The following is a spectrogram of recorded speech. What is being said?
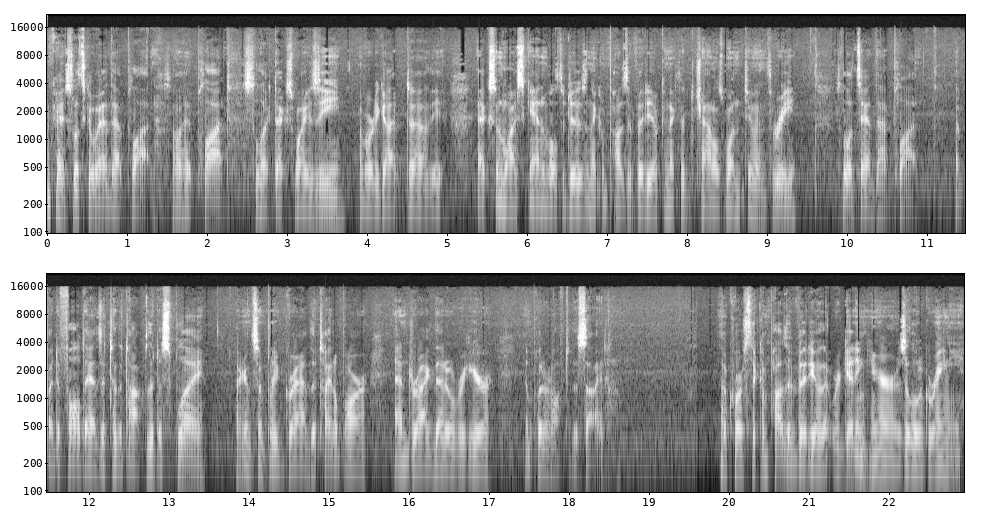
Okay so let's go add that plot. So I'll hit plot select XYZ I've already got uh, the X and Y scan voltages and the composite video connected to channels 1 2 and 3 so let's add that plot. That by default adds it to the top of the display. I can simply grab the title bar and drag that over here and put it off to the side of course the composite video that we're getting here is a little grainy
